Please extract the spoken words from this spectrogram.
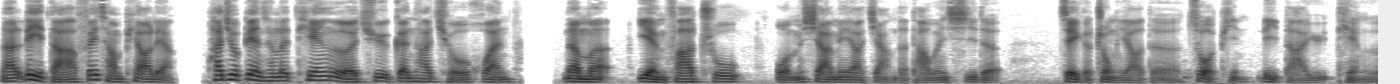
那丽达非常漂亮，他就变成了天鹅去跟他求欢。那么研发出我们下面要讲的达文西的。这个重要的作品《利达与天鹅》。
